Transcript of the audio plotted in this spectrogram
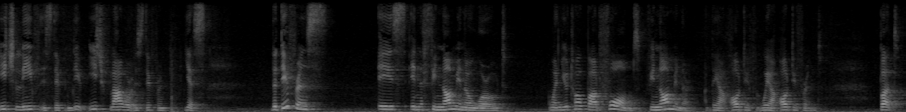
each leaf is different. Each flower is different. Yes, the difference is in the phenomenal world. When you talk about forms, phenomena, they are all different. We are all different, but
